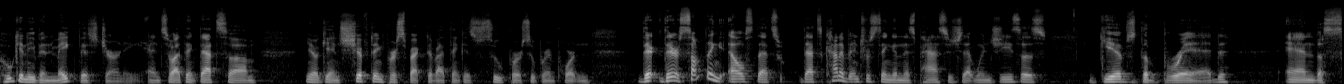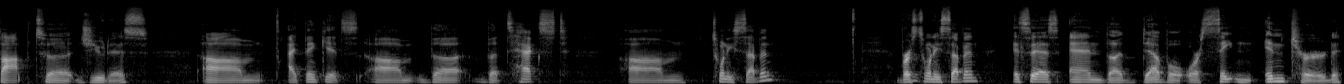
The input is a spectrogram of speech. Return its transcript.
who can even make this journey? And so I think that's, um, you know, again, shifting perspective. I think is super super important. There, there's something else that's that's kind of interesting in this passage that when Jesus gives the bread and the sop to Judas, um, I think it's um, the the text um, 27 verse 27 it says and the devil or satan entered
